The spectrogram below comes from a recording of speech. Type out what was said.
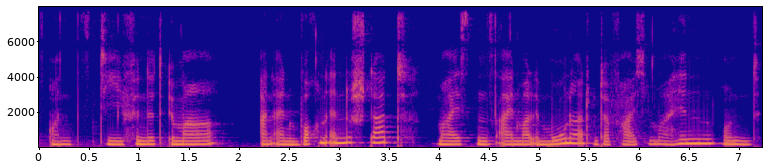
und die findet immer an einem Wochenende statt, meistens einmal im Monat und da fahre ich immer hin und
